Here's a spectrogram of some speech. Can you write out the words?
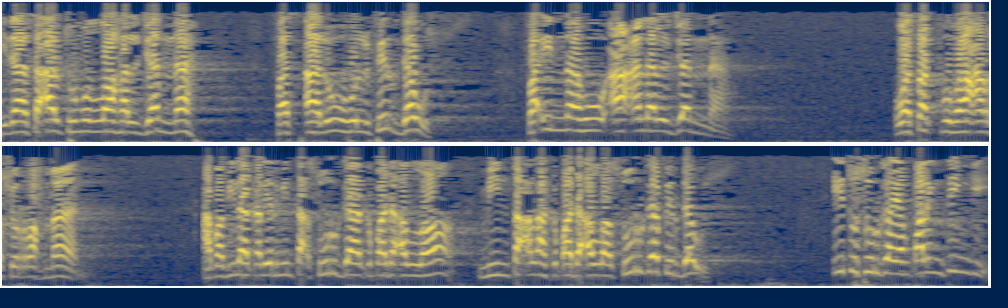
Idza sa'altumullaha al-jannah fas'aluhu al-firdaus fa innahu a'lal jannah wa saqfuha 'arsyur rahman. Apabila kalian minta surga kepada Allah, mintalah kepada Allah surga Firdaus. Itu surga yang paling tinggi.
